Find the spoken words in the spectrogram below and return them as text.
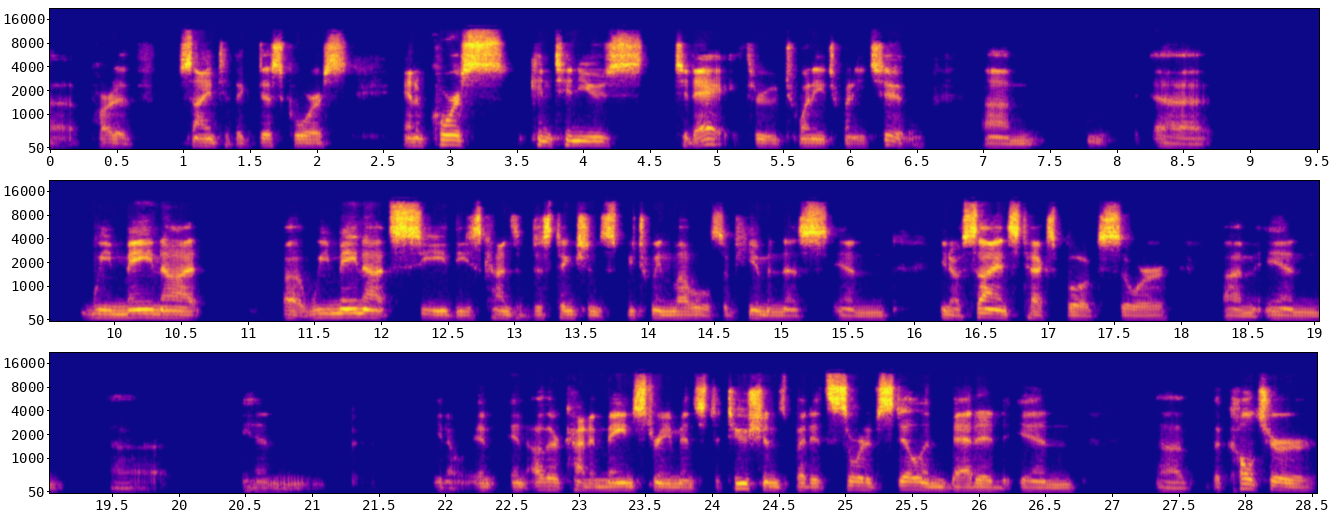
uh, part of scientific discourse, and of course continues today through 2022. Um, uh, we may not uh, we may not see these kinds of distinctions between levels of humanness in you know science textbooks or um, in uh, in you know in, in other kind of mainstream institutions but it's sort of still embedded in uh, the culture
